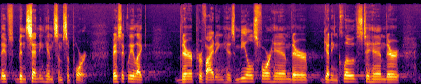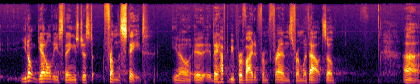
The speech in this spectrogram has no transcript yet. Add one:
they've been sending him some support. Basically, like they're providing his meals for him, they're getting clothes to him. They're, you don't get all these things just from the state. You know, it, it, they have to be provided from friends from without. So, uh,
